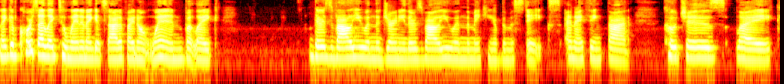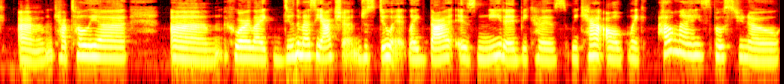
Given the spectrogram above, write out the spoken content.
Like of course I like to win and I get sad if I don't win, but like there's value in the journey, there's value in the making of the mistakes. And I think that coaches like um, Captolia, um, who are like, do the messy action, just do it. Like that is needed because we can't all like, how am I supposed to know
